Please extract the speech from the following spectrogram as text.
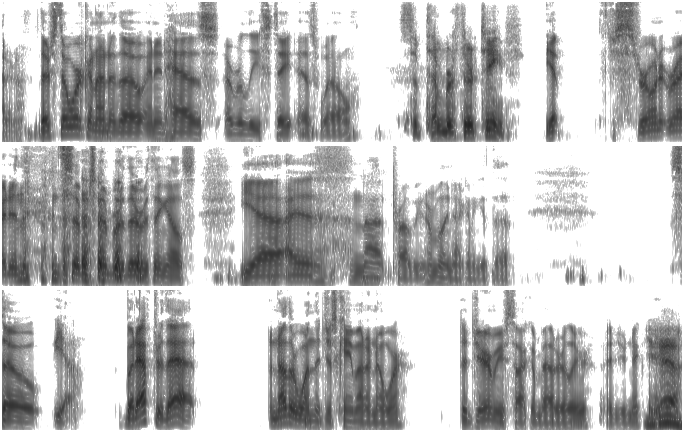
I don't know. They're still working on it though, and it has a release date as well. September thirteenth. Yep, Just throwing it right in there in September with everything else. Yeah, I I'm not probably. I'm really not going to get that. So yeah, but after that, another one that just came out of nowhere that Jeremy was talking about earlier at your nickname. yeah,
